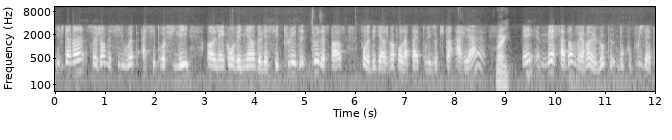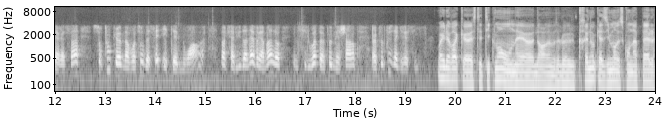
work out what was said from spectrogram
Évidemment, ce genre de silhouette assez profilée a l'inconvénient de laisser peu d'espace de, pour le dégagement pour la tête pour les occupants arrière. Oui. Mais, mais, ça donne vraiment un look beaucoup plus intéressant, surtout que ma voiture d'essai était noire. Donc, ça lui donnait vraiment là, une silhouette un peu méchante, un peu plus agressive. Oui, il est vrai que esthétiquement, on est dans le créneau quasiment de ce qu'on appelle,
